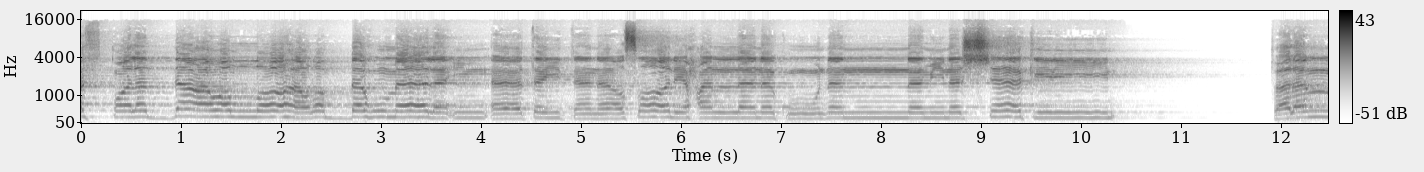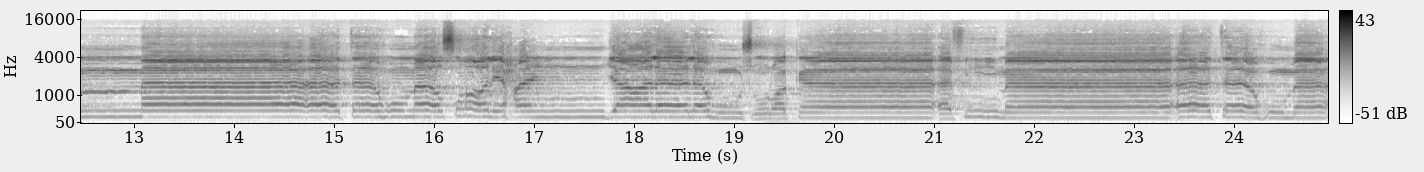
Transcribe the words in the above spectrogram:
اثقلت دعوا الله ربهما لئن اتيتنا صالحا لنكونن من الشاكرين فلما اتاهما صالحا جعلا له شركاء فيما اتاهما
